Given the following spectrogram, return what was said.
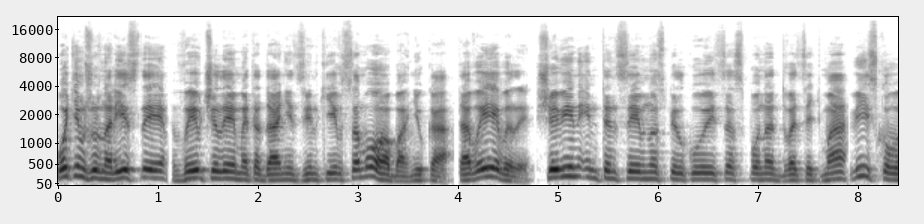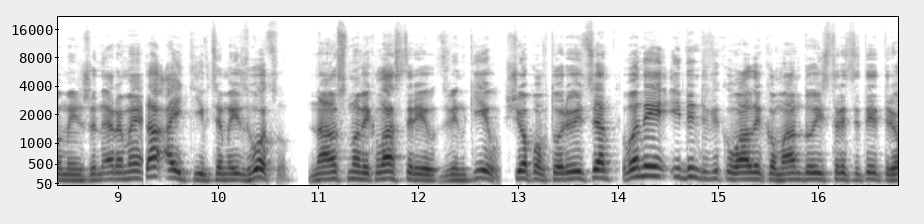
Потім журналісти вивчили метадані дзвінків самого Багнюка та виявили, що він інтенсивно спілкується з понад 20 військовими інженерами та айтівцями із ГОЦу. На основі кластерів дзвінків, що повторюються, вони ідентифікували команду із 33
